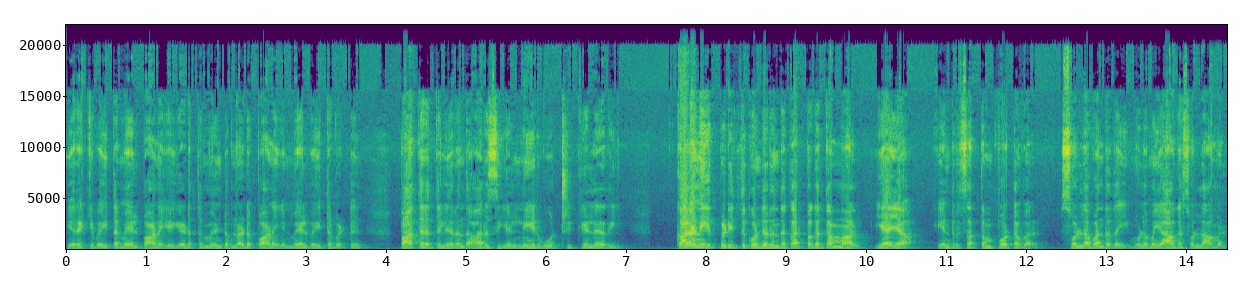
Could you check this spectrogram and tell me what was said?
இறக்கி வைத்த மேல் பானையை எடுத்து மீண்டும் நடுப்பானையின் மேல் வைத்துவிட்டு பாத்திரத்தில் இருந்த அரிசியில் நீர் ஊற்றி கிளறி கழநீர் பிடித்து கொண்டிருந்த கற்பகத்தம்மாள் ஏயா என்று சத்தம் போட்டவர் சொல்ல வந்ததை முழுமையாக சொல்லாமல்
